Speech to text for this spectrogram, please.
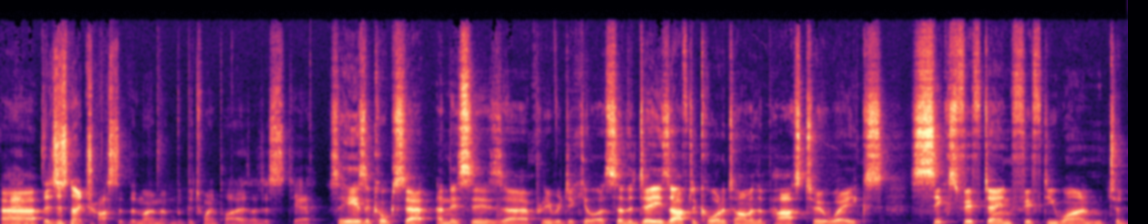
Uh, there's just no trust at the moment between players. I just, yeah. So here's a cook stat, and this is uh, pretty ridiculous. So the D's after quarter time in the past two weeks 6 15 51 to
